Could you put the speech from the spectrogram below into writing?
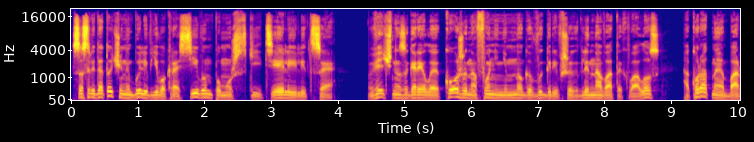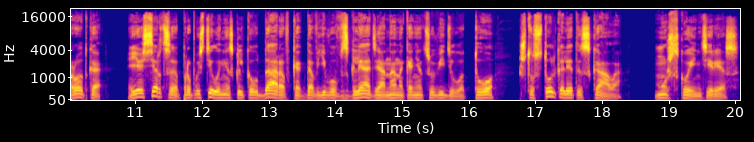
сосредоточены были в его красивом по-мужски теле и лице. Вечно загорелая кожа на фоне немного выгоревших длинноватых волос, аккуратная бородка — ее сердце пропустило несколько ударов, когда в его взгляде она наконец увидела то, что столько лет искала – мужской интерес.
